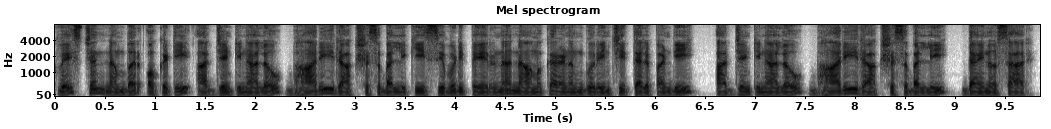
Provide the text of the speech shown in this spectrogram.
క్వశ్చన్ నంబర్ ఒకటి అర్జెంటీనాలో భారీ రాక్షసబల్లికి శివుడి పేరున నామకరణం గురించి తెలపండి. అర్జెంటీనాలో భారీ రాక్షసబల్లి డైనోసార్.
